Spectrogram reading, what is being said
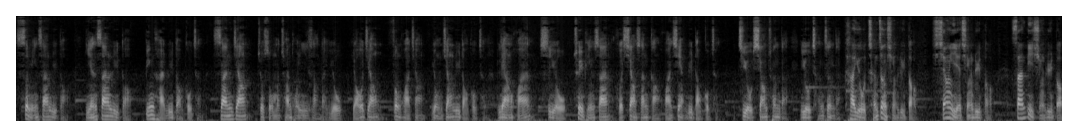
四明山绿道、盐山绿道、滨海绿道构成；三江就是我们传统意义上的由姚江、奉化江、甬江绿道构成；两环是由翠屏山和象山港环线绿道构成。既有乡村的，也有城镇的。它有城镇型绿道、乡野型绿道、山地型绿道、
